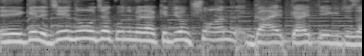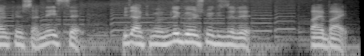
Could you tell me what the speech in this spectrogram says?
e, geleceği ne olacak onu merak ediyorum. Şu an gayet gayet iyi gidiyoruz arkadaşlar. Neyse bir dahaki bölümde görüşmek üzere. Bay bay.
